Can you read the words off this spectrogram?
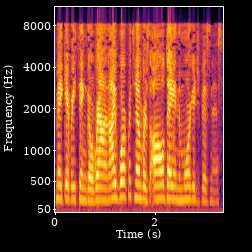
make everything go round. And I work with numbers all day in the mortgage business.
